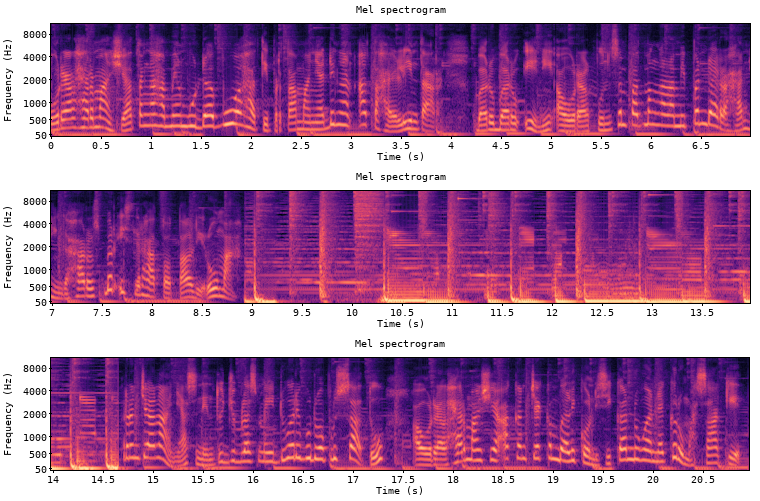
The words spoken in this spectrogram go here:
Aurel Hermansyah tengah hamil muda buah hati pertamanya dengan Atta Halilintar. Baru-baru ini Aurel pun sempat mengalami pendarahan hingga harus beristirahat total di rumah. Rencananya Senin 17 Mei 2021, Aurel Hermansyah akan cek kembali kondisi kandungannya ke rumah sakit.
